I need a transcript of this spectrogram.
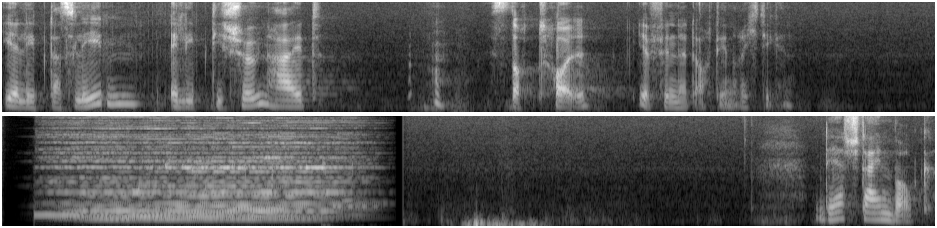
ihr liebt das Leben, ihr liebt die Schönheit. Hm, ist doch toll, ihr findet auch den richtigen. Der Steinbock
